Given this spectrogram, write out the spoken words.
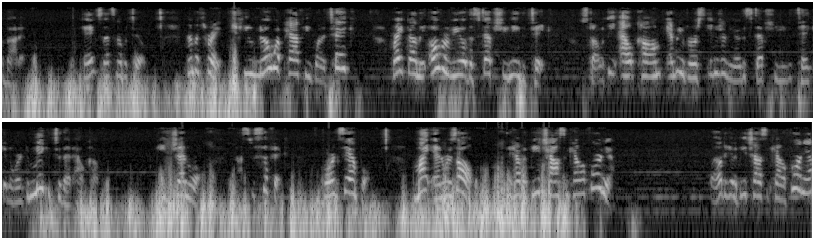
about it. Okay, so that's number two. Number three, if you know what path you want to take, write down the overview of the steps you need to take. Start with the outcome and reverse engineer the steps you need to take in order to make it to that outcome. Be general, not specific. For example, my end result, to have a beach house in California. Well, to get a beach house in California,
